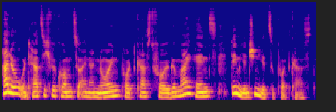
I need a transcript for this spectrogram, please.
Hallo und herzlich willkommen zu einer neuen Podcast-Folge My Hands, dem Jenschen Jitsu Podcast.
